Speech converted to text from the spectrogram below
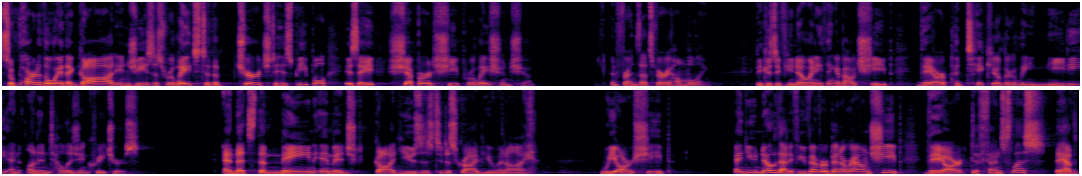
So, part of the way that God in Jesus relates to the church, to his people, is a shepherd sheep relationship. And, friends, that's very humbling. Because if you know anything about sheep, they are particularly needy and unintelligent creatures. And that's the main image God uses to describe you and I. We are sheep. And you know that if you've ever been around sheep, they are defenseless. They have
